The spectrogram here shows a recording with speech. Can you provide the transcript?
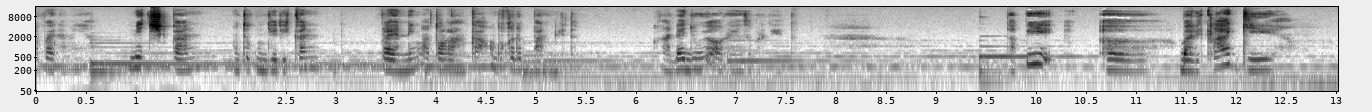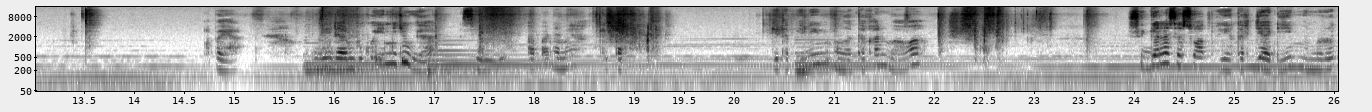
apa namanya matchkan untuk menjadikan planning atau langkah untuk ke depan gitu ada juga orang yang seperti itu. Tapi uh, balik lagi apa ya di dalam buku ini juga si apa namanya kitab kitab ini mengatakan bahwa segala sesuatu yang terjadi menurut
